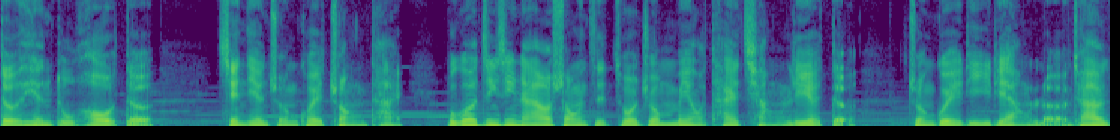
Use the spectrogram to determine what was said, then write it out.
得天独厚的先天尊贵状态。不过金星来到双子座就没有太强烈的尊贵力量了，他。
